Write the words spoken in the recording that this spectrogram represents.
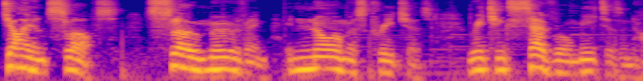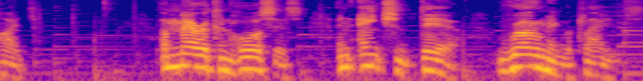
Giant sloths, slow moving, enormous creatures reaching several meters in height. American horses and ancient deer roaming the plains.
